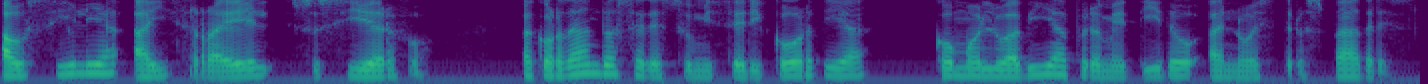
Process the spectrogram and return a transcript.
Auxilia a Israel su siervo, acordándose de su misericordia, como lo había prometido a nuestros padres,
